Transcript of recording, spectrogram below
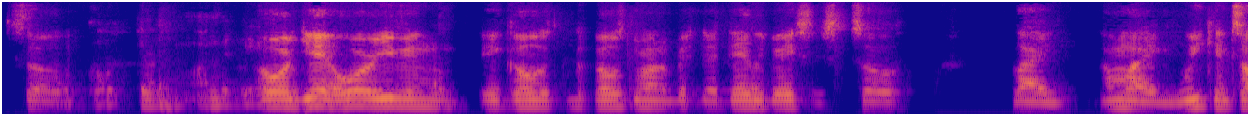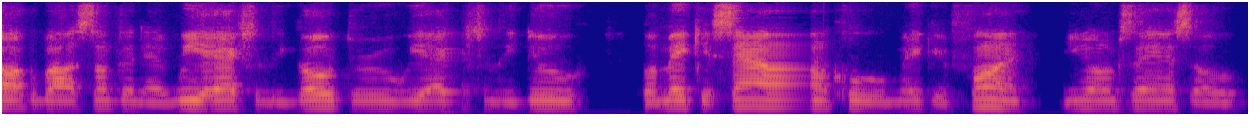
So Go through on the day. or yeah, or even it goes goes through on a, a daily basis. So like I'm like we can talk about something that we actually go through, we actually do, but make it sound cool, make it fun. You know what I'm saying? So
